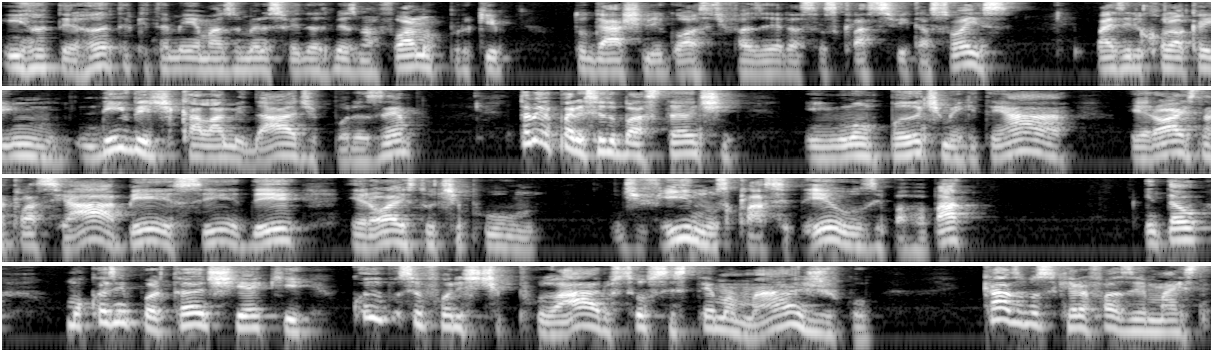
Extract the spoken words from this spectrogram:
em Hunter x Hunter, que também é mais ou menos feito da mesma forma, porque o Togashi ele gosta de fazer essas classificações, mas ele coloca em níveis de calamidade, por exemplo. Também é parecido bastante em One Punch Man, que tem ah, heróis na classe A, B, C, D, heróis do tipo divinos, classe Deus e papapá. Então, uma coisa importante é que quando você for estipular o seu sistema mágico, caso você queira fazer mais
